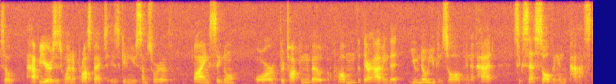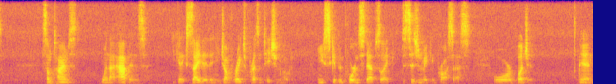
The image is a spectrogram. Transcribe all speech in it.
So happy ears is when a prospect is giving you some sort of buying signal or they're talking about a problem that they're having that you know you can solve and have had success solving in the past. Sometimes when that happens, you get excited and you jump right to presentation mode. And you skip important steps like decision making process or budget. And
